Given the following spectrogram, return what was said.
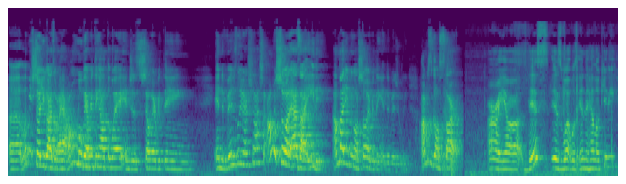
Uh, let me show you guys what I have. I'm gonna move everything out the way and just show everything individually. Or should I show? I'm gonna show it as I eat it. I'm not even gonna show everything individually. I'm just gonna start. All right, y'all. This is what was in the Hello Kitty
